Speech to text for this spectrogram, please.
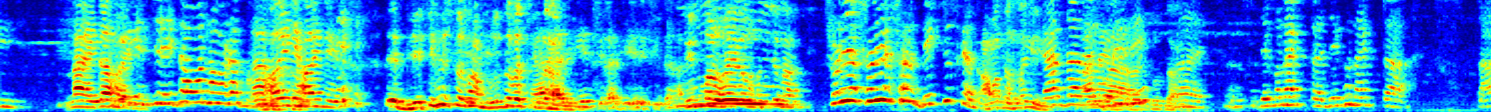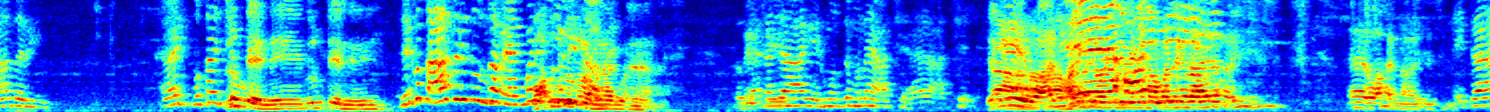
না এটা হয়নি। এই আমার না হয়নি হয়নি। এই দিয়েছিলিস তো নাম বুঝতে পারছি না হ্যাঁ, দিয়েছিলাম তিনবার গেল হচ্ছে না। সরে যা সরে যা সরে দেখছিস কেন? আমার দাম নাকি? কার দ্বারা ঘুরিয়ে বাবা, দিই তোর দাম। যে কোনো একটা যে কোনো একটা। তাড়াতাড়ি। এই কোথায় চোখ? লুটে নে লুটে নে। যে কোনো তাড়াতাড়ি তুলতে হবে একবারে তুলে নিতে হবে হবে। একবারে? হ্যাঁ। দেখা যাক এর মধ্যে মনে হয় আছে হ্যাঁ, আছে। এ, হয়নি, হয়নি। এটা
